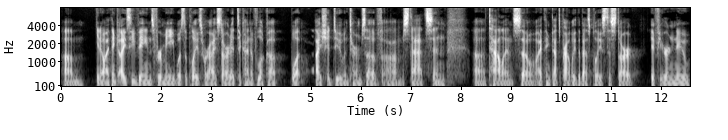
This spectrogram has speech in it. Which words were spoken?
um, you know, I think Icy Veins for me was the place where I started to kind of look up what I should do in terms of um, stats and uh, talents. So I think that's probably the best place to start if you're new.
